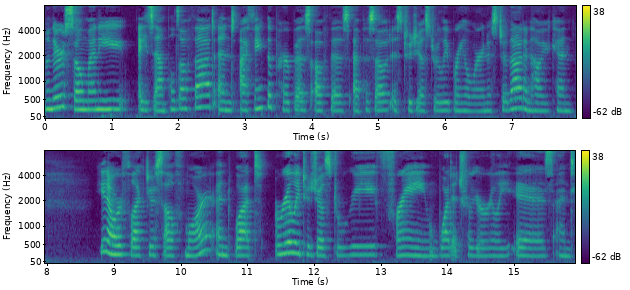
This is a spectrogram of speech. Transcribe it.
And there are so many examples of that. And I think the purpose of this episode is to just really bring awareness to that and how you can, you know, reflect yourself more and what really to just reframe what a trigger really is and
